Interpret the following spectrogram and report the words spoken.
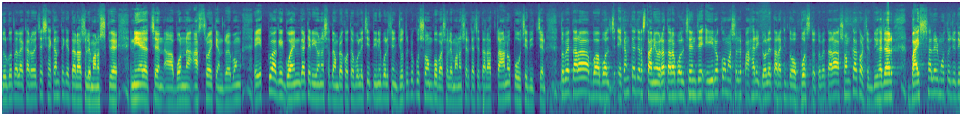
দুর্গত এলাকা রয়েছে, সেখান থেকে তারা আসলে মানুষকে নিয়ে যাচ্ছেন বন্যা আশ্রয় কেন্দ্র। এবং একটু আগে গোয়েনঘাটের ইয়নোর সাথে আমরা কথা বলেছি। তিনি বলেছেন, যতটুকু সম্ভব আসলে মানুষের কাছে তারা ত্রাণও পৌঁছে দিচ্ছেন। তবে তারা বলছে, এখানকার যারা স্থানীয়রা, তারা বলছেন যে এই রকম আসলে পাহাড়ি জলে তারা কিন্তু অভ্যস্ত। তবে তারা আশঙ্কা করছেন, দুই হাজার বাইশ সালের মতো যদি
